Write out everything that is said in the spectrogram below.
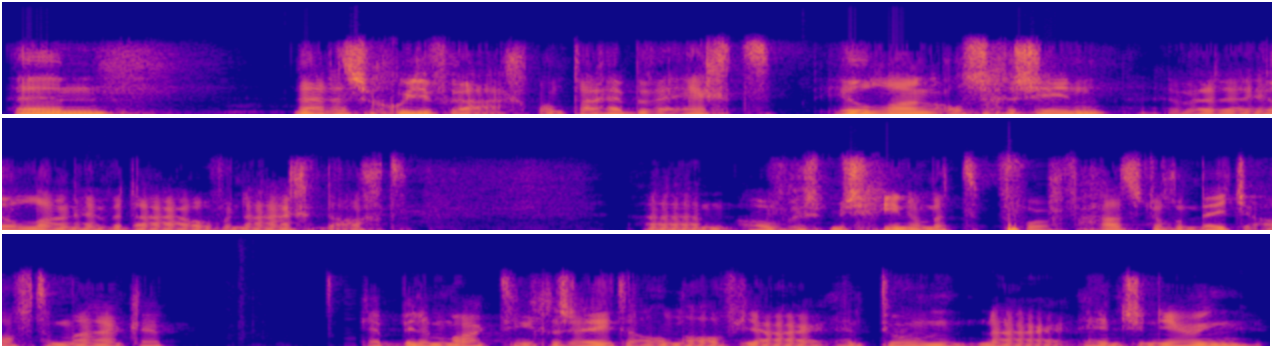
Um, nou, dat is een goede vraag, want daar hebben we echt heel lang als gezin, we, heel lang hebben we daarover nagedacht. Um, overigens, misschien om het vorige verhaal nog een beetje af te maken. Ik heb binnen marketing gezeten anderhalf jaar en toen naar engineering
